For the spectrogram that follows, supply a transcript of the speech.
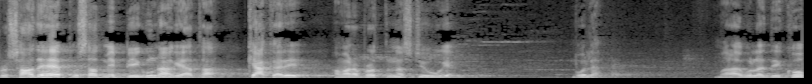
प्रसाद है, प्रसाद में बेगुन आ गया था, क्या करे? हमारा व्रत नष्ट हो गया। बोला, महाराज बोला, देखो,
